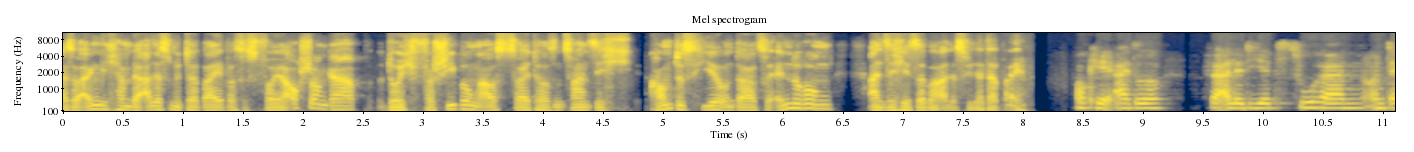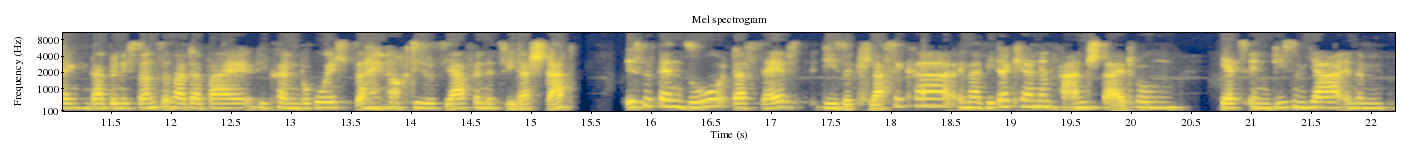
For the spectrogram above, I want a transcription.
Also eigentlich haben wir alles mit dabei, was es vorher auch schon gab. Durch Verschiebungen aus 2020 kommt es hier und da zu Änderungen. An sich ist aber alles wieder dabei. Okay, also für alle, die jetzt zuhören und denken, da bin ich sonst immer dabei, die können beruhigt sein. Auch dieses Jahr findet es wieder statt. Ist es denn so, dass selbst diese Klassiker immer wiederkehrenden Veranstaltungen jetzt in diesem Jahr in einem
